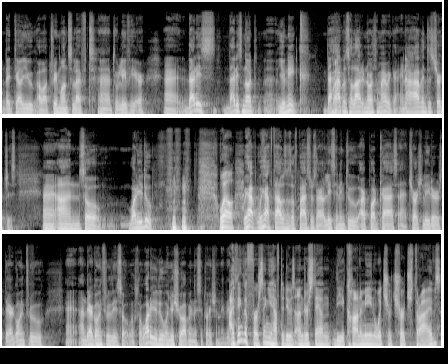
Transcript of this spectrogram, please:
They tell you about three months left uh, to live here. Uh, that is that is not uh, unique. That happens a lot in North America in our Adventist churches. Uh, and so, what do you do? Well, We have we have thousands of pastors that are listening to our podcast. Uh, church leaders they are going through and they're going through this. So, so what do you do when you show up in a situation like this? I think the first thing you have to do is understand the economy in which your church thrives.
